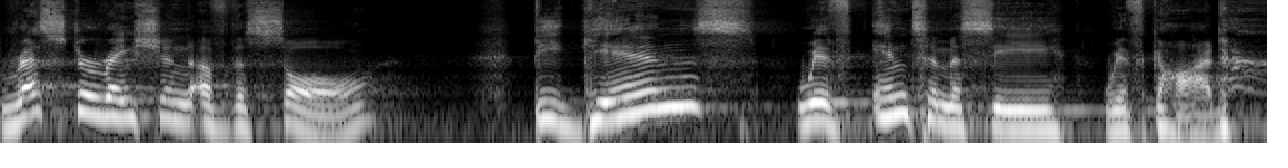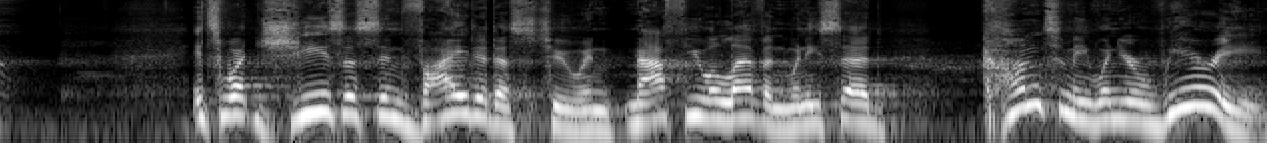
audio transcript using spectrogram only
restoration of the soul begins with intimacy with God. It's what Jesus invited us to in Matthew 11 when he said, Come to me when you're weary,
